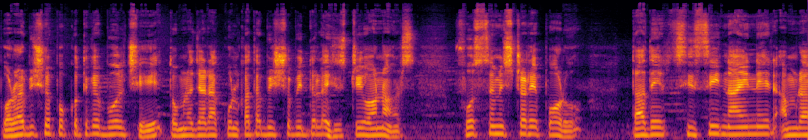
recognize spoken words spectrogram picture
পড়ার বিষয় পক্ষ থেকে বলছি, তোমরা যারা কলকাতা বিশ্ববিদ্যালয়ে হিস্ট্রি অনার্স ফোর্থ সেমিস্টারে পড়ো, তাদের সিসি নাইনের আমরা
